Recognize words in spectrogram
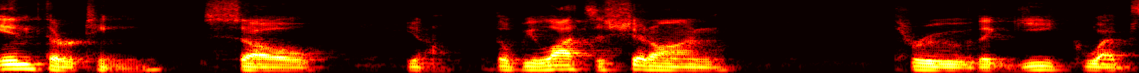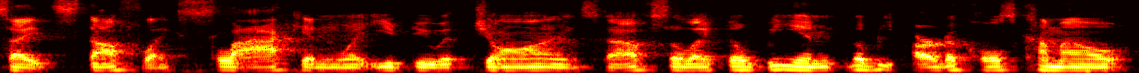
in 13. So, you know, there'll be lots of shit on through the geek website stuff like Slack and what you do with John and stuff. So like there'll be in there'll be articles come out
